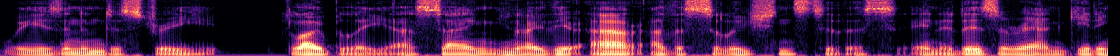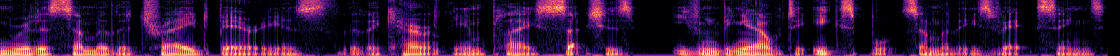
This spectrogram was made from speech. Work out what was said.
we as an industry globally are saying, you know, there are other solutions to this, and it is around getting rid of some of the trade barriers that are currently in place, such as even being able to export some of these vaccines,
